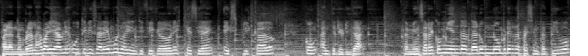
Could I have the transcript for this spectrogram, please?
Para nombrar las variables utilizaremos los identificadores que se han explicado con anterioridad. También se recomienda dar un nombre representativo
